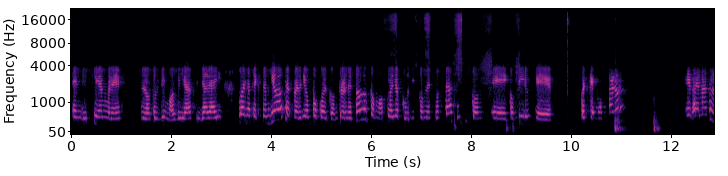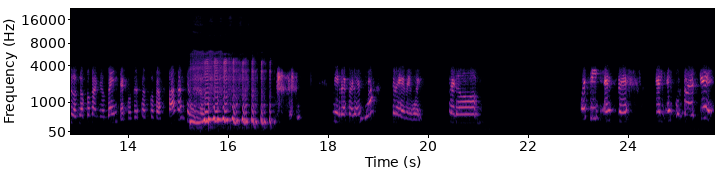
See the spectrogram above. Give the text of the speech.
en diciembre, en los últimos días, y ya de ahí, bueno, se extendió, se perdió un poco el control de todo, como suele ocurrir con estos casos y con, eh, con virus que, pues, que mutaron además en los locos años 20, pues esas cosas pasan según los... Mi referencia, créeme, güey. Pero, pues sí, este, el, el punto es que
